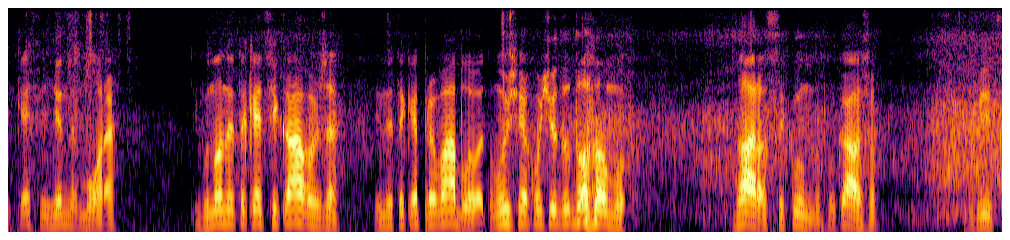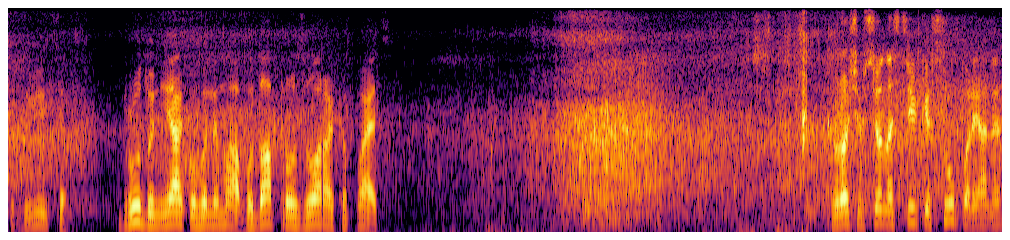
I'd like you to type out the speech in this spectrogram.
яке фігінне море. І воно не таке цікаве вже, і не таке привабливе, тому що я хочу додому. Зараз, секунду, покажу. Дивіться, дивіться. Бруду ніякого нема, вода прозора капець. Коротше, все настільки супер, я не.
